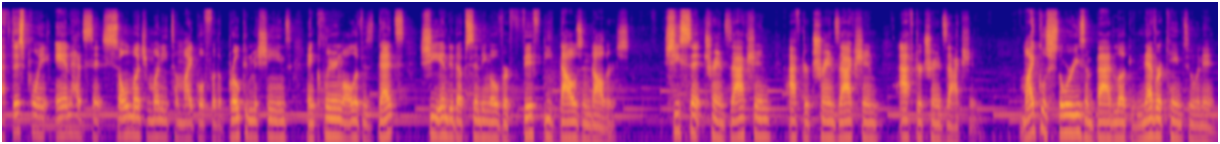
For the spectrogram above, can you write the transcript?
At this point, Anne had sent so much money to Michael for the broken machines and clearing all of his debts, she ended up sending over $50,000. She sent transaction after transaction after transaction. Michael's stories and bad luck never came to an end.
